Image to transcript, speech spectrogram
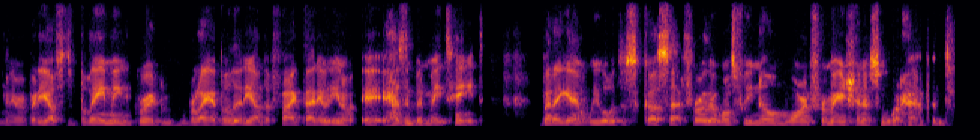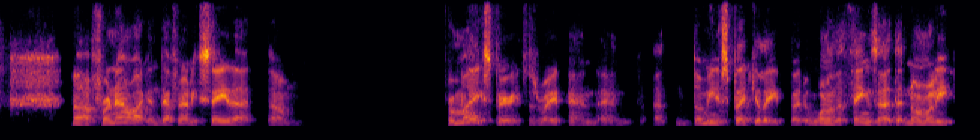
and everybody else is blaming grid reliability on the fact that it, you know it hasn't been maintained. But again, we will discuss that further once we know more information as to what happened. Uh, for now, I can definitely say that um, from my experiences, right, and and uh, don't mean to speculate, but one of the things that that normally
